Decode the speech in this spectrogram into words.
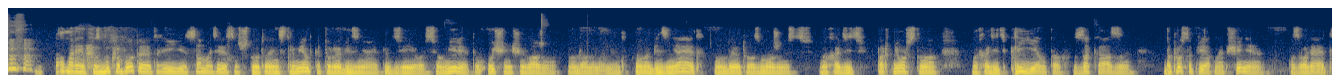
Да, Мария, Facebook работает, и самое интересное, что это инструмент, который объединяет людей во всем мире. Это очень-очень важно на данный момент. Он объединяет, он дает возможность находить партнерство, находить клиентов, заказы. Да просто приятное общение позволяет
